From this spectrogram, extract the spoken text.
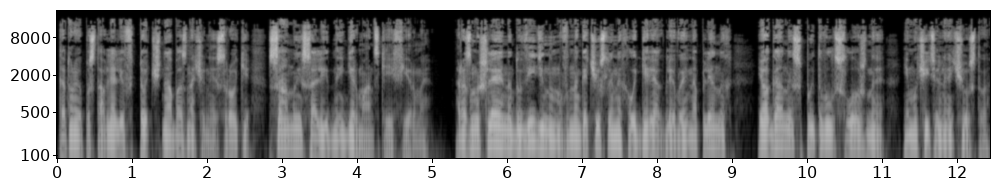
которое поставляли в точно обозначенные сроки самые солидные германские фирмы. Размышляя над увиденным в многочисленных лагерях для военнопленных, Иоганн испытывал сложное и мучительное чувство.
